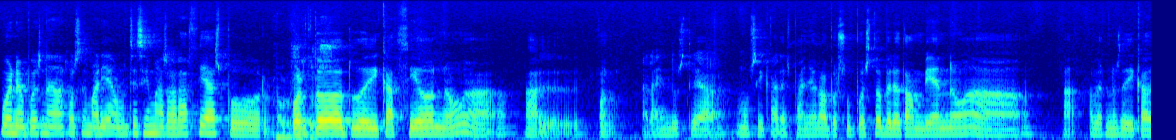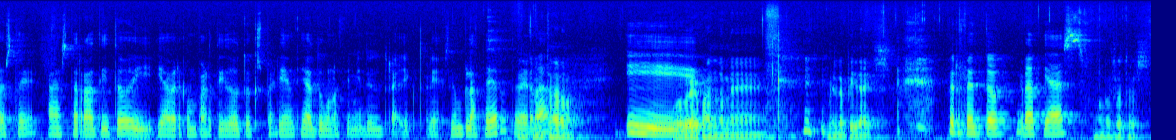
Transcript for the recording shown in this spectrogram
Bueno, pues nada, José María, muchísimas gracias por, por toda tu dedicación ¿no? a, al, bueno, a la industria musical española, por supuesto, pero también ¿no? a, a habernos dedicado este, a este ratito y, y, haber compartido tu experiencia, tu conocimiento y tu trayectoria. Ha sido un placer, de verdad. Encantado. Y... Volveré cuando me, me lo pidáis. Perfecto, gracias. A vosotros.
